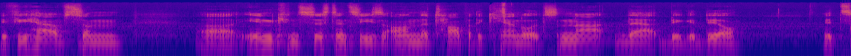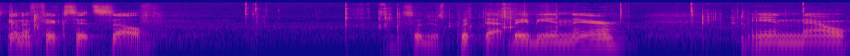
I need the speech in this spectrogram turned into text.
if you have some uh, inconsistencies on the top of the candle. It's not that big a deal. It's going to fix itself. So just put that baby in there, and now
